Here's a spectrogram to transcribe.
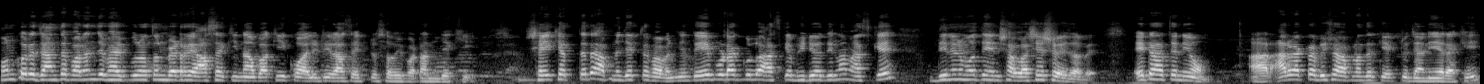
ফোন করে জানতে পারেন যে, ভাই, পুরাতন ব্যাটারি আছে কি না বা কি কোয়ালিটির আছে? একটু ছবি পাঠান দেখি। সেই ক্ষেত্রে আপনি দেখতে পাবেন। কিন্তু এই প্রোডাক্টগুলো আজকে ভিডিও দিলাম। আজকে দিনের মধ্যে ইনশাল্লাহ শেষ হয়ে যাবে। এটা হচ্ছে নিয়ম। আর আরও একটা বিষয় আপনাদেরকে একটু জানিয়ে রাখি,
